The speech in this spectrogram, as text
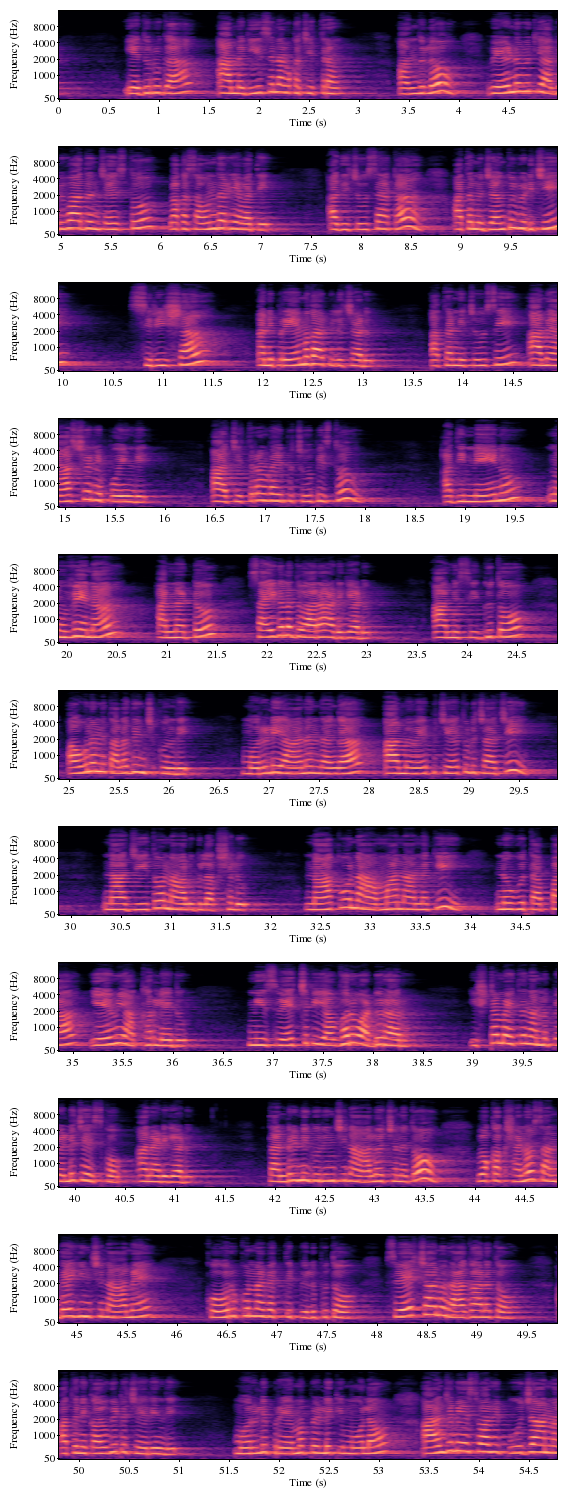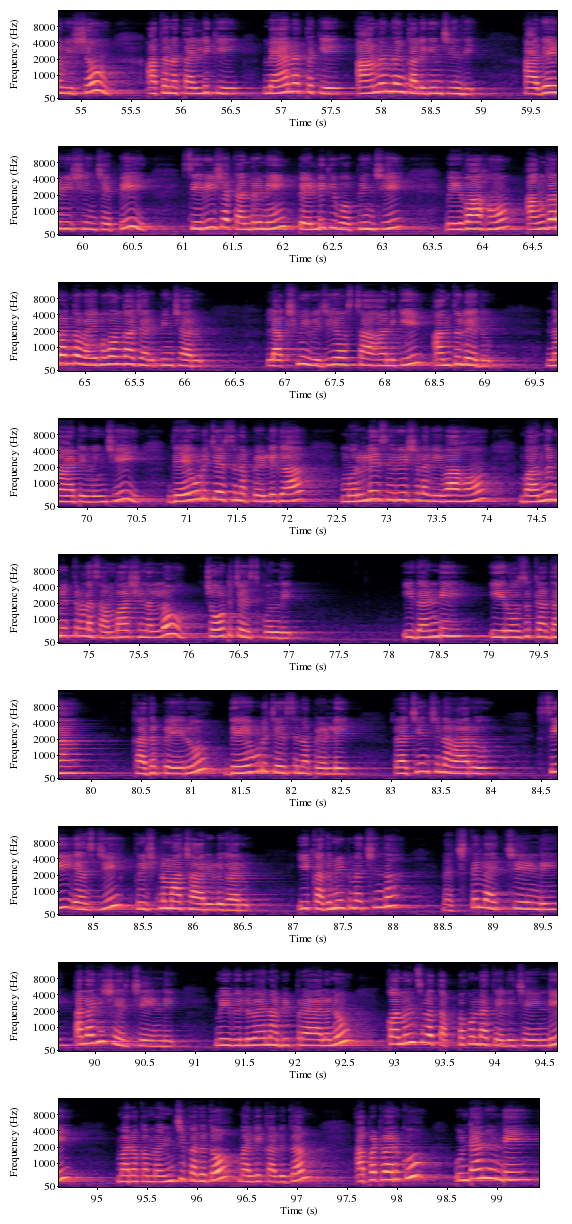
ఎదురుగా ఆమె గీసిన ఒక చిత్రం. అందులో వేణువుకి అభివాదం చేస్తూ ఒక సౌందర్యవతి. అది చూశాక అతను జంకు విడిచి శిరీష అని ప్రేమగా పిలిచాడు. అతన్ని చూసి ఆమె ఆశ్చర్యపోయింది. ఆ చిత్రం వైపు చూపిస్తూ అది నేను నువ్వేనా? అన్నట్టు సైగల ద్వారా అడిగాడు. ఆమె సిగ్గుతో అవునని తలదించుకుంది. మురళి ఆనందంగా ఆమె వైపు చేతులు చాచి నా జీతం నాలుగు లక్షలు. నాకు నా అమ్మా నాన్నకి నువ్వు తప్ప ఏమీ అక్కర్లేదు. నీ స్వేచ్ఛకి ఎవ్వరూ అడ్డురారు. ఇష్టమైతే నన్ను పెళ్ళి చేసుకో అని అడిగాడు. తండ్రిని గురించిన ఆలోచనతో ఒక క్షణం సందేహించిన ఆమె కోరుకున్న వ్యక్తి పిలుపుతో స్వేచ్ఛాను రాగాలతో అతని కౌగిట చేరింది. మురళి ప్రేమ పెళ్ళికి మూలం ఆంజనేయస్వామి పూజ అన్న విషయం అతని తల్లికి మేనత్తకి ఆనందం కలిగించింది. అదే విషయం చెప్పి శిరీష తండ్రిని పెళ్ళికి ఒప్పించి వివాహం అంగరంగ వైభవంగా జరిపించారు. లక్ష్మి విజయోత్సాహానికి అంతులేదు. నాటి నుంచి దేవుడు చేసిన పెళ్ళిగా మురళీ శిరీషల వివాహం బంధుమిత్రుల సంభాషణల్లో చోటు చేసుకుంది. ఇదండి ఈరోజు కథ. కథ పేరు దేవుడు చేసిన పెళ్ళి. రచించిన వారు సిఎస్జి కృష్ణమాచార్యులు గారు. ఈ కథ మీకు నచ్చిందా? నచ్చితే లైక్ చేయండి అలాగే షేర్ చేయండి. మీ విలువైన అభిప్రాయాలను కామెంట్స్లో తప్పకుండా తెలియచేయండి. మరొక మంచి కథతో మళ్ళీ కలుద్దాం. అప్పటి వరకు ఉంటానండి.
